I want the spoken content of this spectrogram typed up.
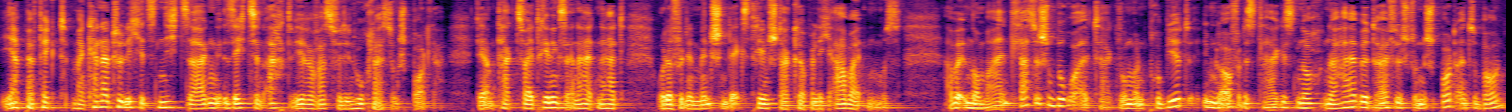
Ja, perfekt. Man kann natürlich jetzt nicht sagen, 16,8 wäre was für den Hochleistungssportler, der am Tag zwei Trainingseinheiten hat oder für den Menschen, der extrem stark körperlich arbeiten muss. Aber im normalen klassischen Büroalltag, wo man probiert, im Laufe des Tages noch eine halbe, dreiviertel Stunde Sport einzubauen,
